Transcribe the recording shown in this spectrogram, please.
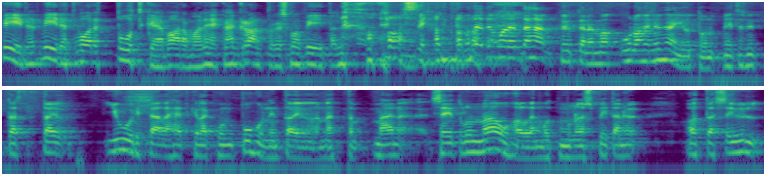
viidet, viidet vuodet putkeen varmaan, eiköhän Gran Turismo 5 ole sieltä. Mä täytyy muuten tähän Pyykkönen, mä unohdin yhden jutun, itse nyt tästä, tai juuri tällä hetkellä kun puhun, niin tajuan, että mä en, se ei tullut nauhalle, mutta mun olisi pitänyt ottaa se yl,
